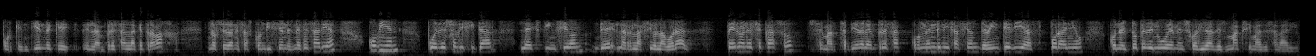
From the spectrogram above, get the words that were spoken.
porque entiende que en la empresa en la que trabaja no se dan esas condiciones necesarias, o bien puede solicitar la extinción de la relación laboral pero en ese caso se marcharía de la empresa con una indemnización de 20 días por año con el tope de nueve mensualidades máximas de salario.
